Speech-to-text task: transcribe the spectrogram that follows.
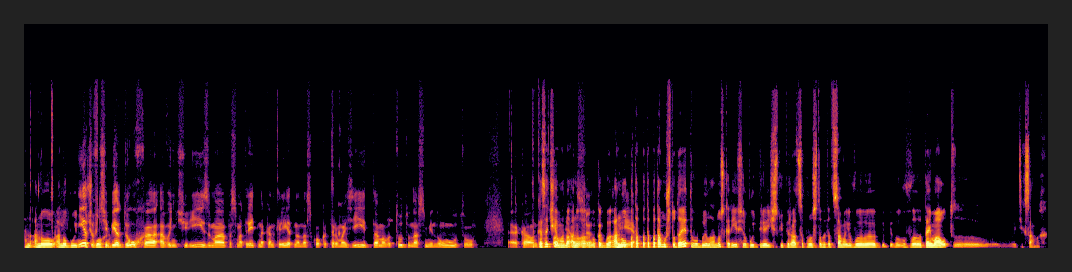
Оно, оно, оно будет очень Нету в плохо. тебе духа авантюризма, посмотреть на конкретно, насколько тормозит, там, а вот тут у нас минуту, э, так а аккаунт зачем? Оно, оно, а ну, как бы, оно, пота- потому что до этого было, оно, скорее всего, будет периодически упираться просто в этот самый, в, в тайм-аут э, этих самых,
